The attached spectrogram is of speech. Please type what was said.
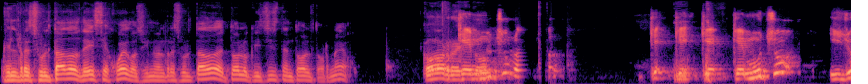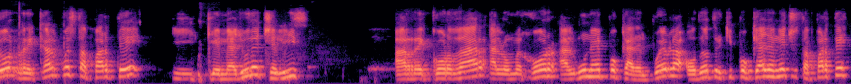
el, resultado de ese juego, sino el resultado de todo lo que hiciste en todo el torneo. Correcto. Que mucho, que, que, que mucho, y yo recalco esta parte y que me ayude Chelis a recordar a lo mejor alguna época del Puebla o de otro equipo que hayan hecho esta parte,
